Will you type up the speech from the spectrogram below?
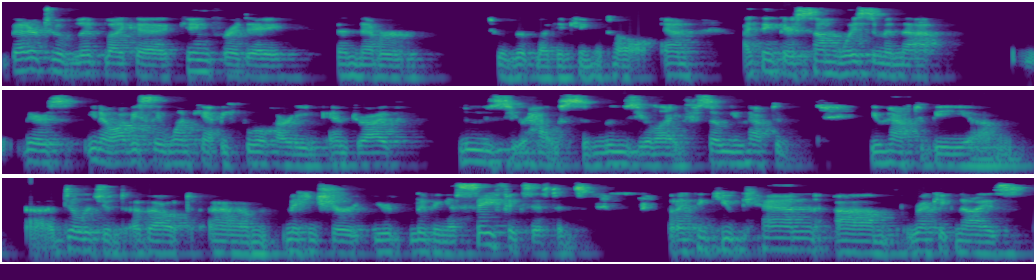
better to have lived like a king for a day than never to have lived like a king at all. And I think there's some wisdom in that. There's, you know, obviously one can't be foolhardy and drive, lose your house and lose your life. So you have to, you have to be um, uh, diligent about um, making sure you're living a safe existence. But I think you can um, recognize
